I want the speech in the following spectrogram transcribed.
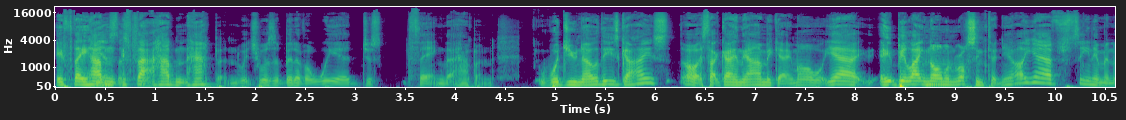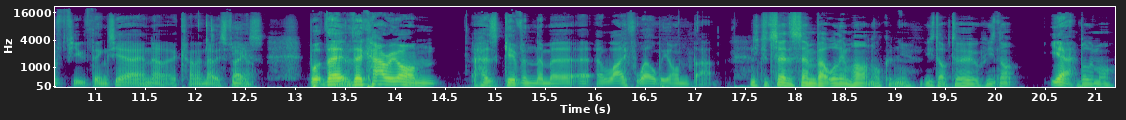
If they hadn't, that's if that hadn't happened, which was a bit of a weird just thing that happened, would you know these guys? Oh, it's that guy in the army game. Oh, yeah, it'd be Hmm. like Norman Rossington. You know, oh yeah, I've seen him in a few things. Yeah, I know, I kind of know his face. But the the carry on has given them a, a life well beyond that. You could say the same about William Hartnell, couldn't you? He's Doctor Who. He's not Yeah, Bullimore.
